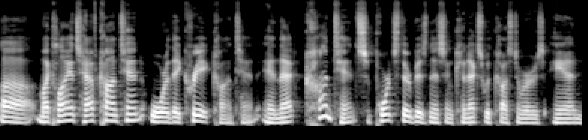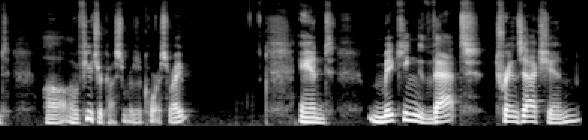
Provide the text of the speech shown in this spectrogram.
Uh, my clients have content or they create content, and that content supports their business and connects with customers and uh, future customers, of course, right? And making that transaction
